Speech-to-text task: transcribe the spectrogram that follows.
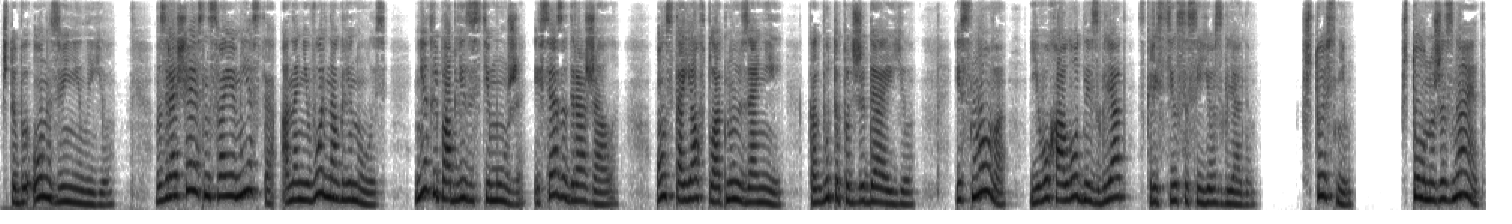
чтобы он извинил ее. Возвращаясь на свое место, она невольно оглянулась нет ли поблизости мужа, и вся задрожала. Он стоял вплотную за ней, как будто поджидая ее, и снова его холодный взгляд скрестился с ее взглядом. Что с ним? Что он уже знает?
